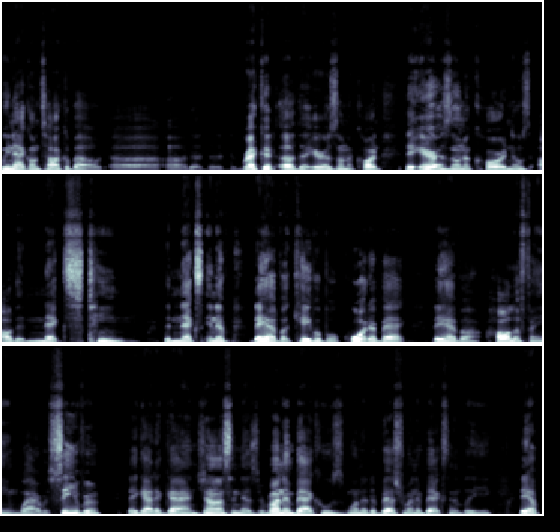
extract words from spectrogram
We're not going to talk about uh, uh, the, the the record of the Arizona Card. The Arizona Cardinals are the next team. The next NF. They have a capable quarterback. They have a Hall of Fame wide receiver. They got a guy in Johnson as a running back, who's one of the best running backs in the league. They have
